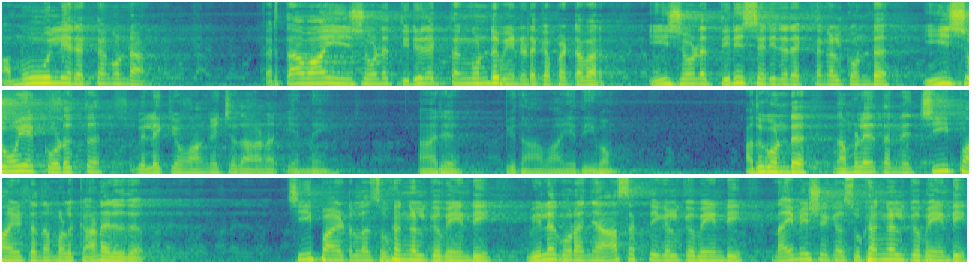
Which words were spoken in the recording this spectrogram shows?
അമൂല്യ രക്തം കൊണ്ടാണ്. കർത്താവായ ഈശോയുടെ തിരുരക്തം കൊണ്ട് വീണ്ടെടുക്കപ്പെട്ടവർ ഈശോയുടെ തിരുശരീര രക്തങ്ങൾ കൊണ്ട് ഈശോയെ കൊടുത്ത് വിലയ്ക്ക് വാങ്ങിച്ചതാണ് എന്നെ. ആര്? പിതാവായ ദൈവം. അതുകൊണ്ട് നമ്മളെ തന്നെ ചീപ്പായിട്ട് നമ്മൾ കാണരുത്. ചീപ്പായിട്ടുള്ള സുഖങ്ങൾക്ക് വേണ്ടി വില കുറഞ്ഞ ആസക്തികൾക്ക് വേണ്ടി നൈമിഷിക സുഖങ്ങൾക്ക് വേണ്ടി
